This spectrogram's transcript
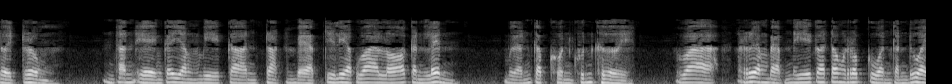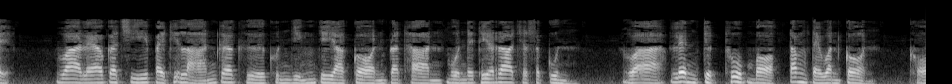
โดยตรง ท่านเองก็ยังมีการตรัสแบบที่เรียกว่าล้อกันเล่น เหมือนกับคนคุ้นเคย ว่าเรื่องแบบนี้ก็ต้องรบกวนกันด้วย ว่าแล้วก็ชี้ไปที่หลานก็คือคุณหญิงจิยากรประธานมูลนที่ราชสกุล ว่าเล่นจุดทูบบอกตั้งแต่วันก่อน ขอ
